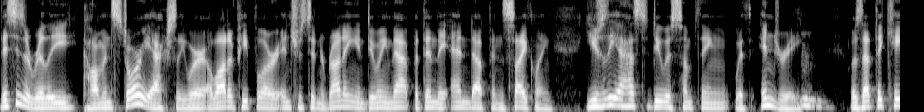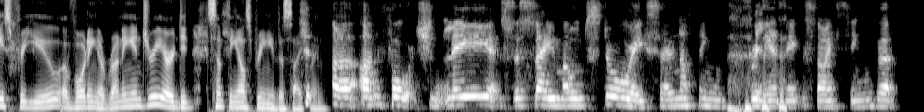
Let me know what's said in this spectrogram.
this is a really common story actually where a lot of people are interested in running and doing that but then they end up in cycling usually it has to do with something with injury mm. was that the case for you avoiding a running injury or did something else bring you to cycling uh, unfortunately it's the same old story so nothing brilliantly exciting but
